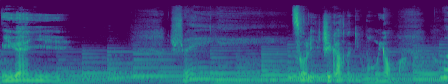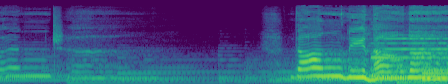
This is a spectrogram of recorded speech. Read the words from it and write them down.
你愿意做李志刚的女朋友吗？当你老了，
